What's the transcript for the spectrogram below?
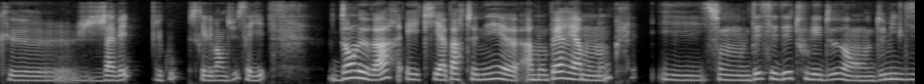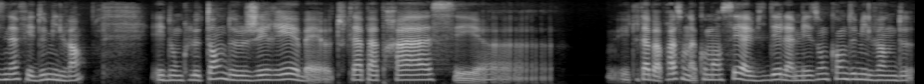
que j'avais, du coup, parce qu'elle est vendue, ça y est, dans le Var et qui appartenait à mon père et à mon oncle. Ils sont décédés tous les deux en 2019 et 2020. Et donc le temps de gérer bah, toute la paperasse et et toute la paperasse, on a commencé à vider la maison qu'en 2022,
